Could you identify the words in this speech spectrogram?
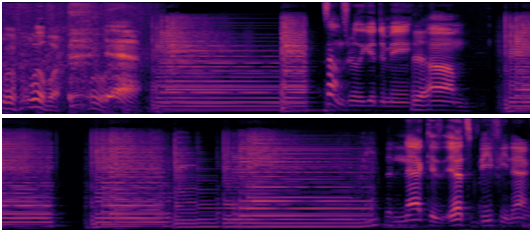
We'll, we'll work. We'll work. Yeah. Sounds really good to me. Yeah. Um, neck is, yeah, it's beefy neck.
